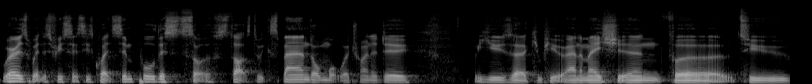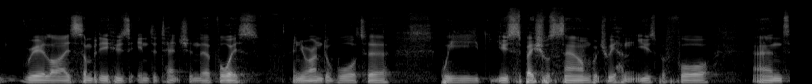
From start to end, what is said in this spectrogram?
Whereas Witness 360 is quite simple, this sort of starts to expand on what we're trying to do. We use uh, computer animation for to realize somebody who's in detention, their voice, and you're underwater. We use spatial sound, which we hadn't used before. And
